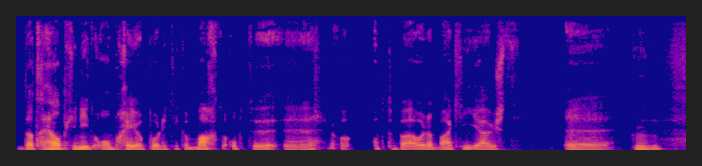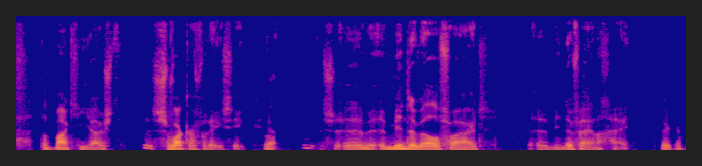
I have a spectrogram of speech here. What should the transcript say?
dat helpt je niet om geopolitieke macht op te, op te bouwen. Dat maakt je juist, mm dat maakt je juist zwakker, vrees ik. Ja. Dus, minder welvaart, minder veiligheid. Zeker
